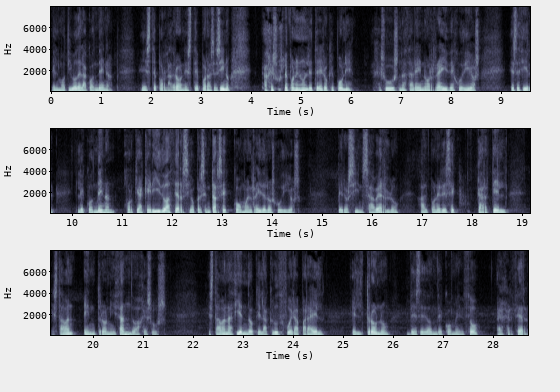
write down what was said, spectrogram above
el motivo de la condena. Este por ladrón, este por asesino. A Jesús le ponen un letrero que pone Jesús Nazareno, rey de judíos. Es decir, le condenan porque ha querido hacerse o presentarse como el rey de los judíos. Pero sin saberlo, al poner ese cartel, estaban entronizando a Jesús. Estaban haciendo que la cruz fuera para él el trono desde donde comenzó a ejercer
